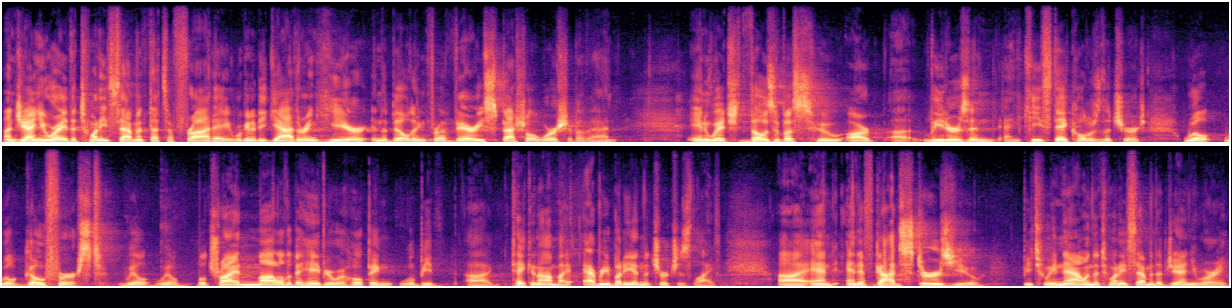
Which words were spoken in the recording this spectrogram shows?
On January the 27th, that's a Friday, we're going to be gathering here in the building for a very special worship event in which those of us who are uh, leaders and, and key stakeholders of the church will, will go first. We'll, we'll, we'll try and model the behavior we're hoping will be uh, taken on by everybody in the church's life. Uh, and, and if God stirs you between now and the 27th of January,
